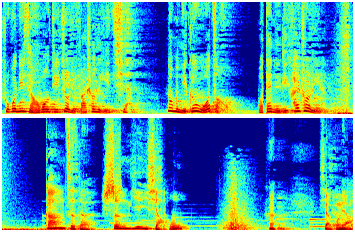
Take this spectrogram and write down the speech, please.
如果你想要忘记这里发生的一切，那么你跟我走，我带你离开这里。刚子的声音小屋。哼，小姑娘，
